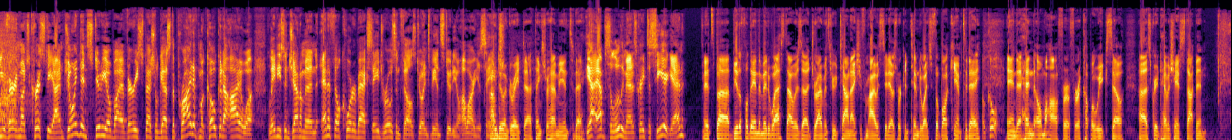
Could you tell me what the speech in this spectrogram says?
you very much, Christy. I'm joined in studio by a very special guest, the pride of Maquoketa, Iowa. Ladies and gentlemen, NFL quarterback Sage Rosenfels joins me in studio. How are you, Sage? I'm doing great. Uh, thanks for having me in today. Yeah, absolutely, man. It's great to see you again. It's a beautiful day in the Midwest. I was uh, driving through town actually from Iowa City. I was working Tim Dwight's football camp today. Oh, cool. And uh, heading to Omaha for, for a couple of weeks. So uh, it's great to have a chance to stop in.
